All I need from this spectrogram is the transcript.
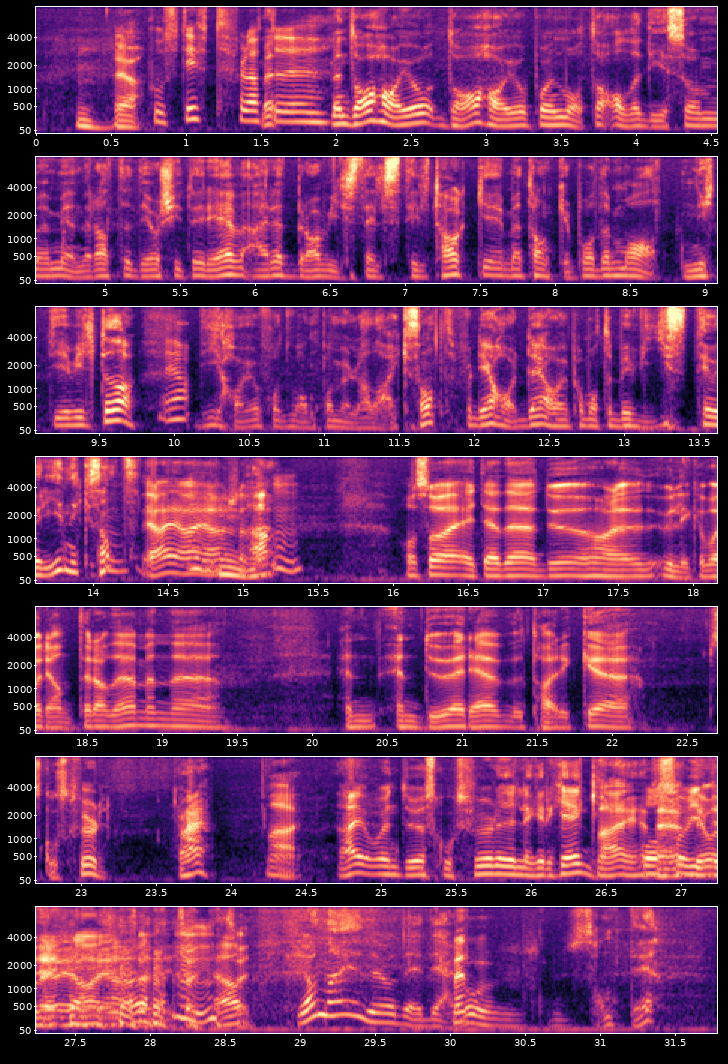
Ja. positivt. For at Men, eh, men da, har jo, da har jo på en måte alle de som mener at det å skyte rev er et bra viltstellstiltak eh, med tanke på det matnyttige viltet, da, Ja. de har jo fått vann på mølla da, ikke sant? For det har, det har jo på en måte bevist teorien, ikke sant? Ja, ja, ja, skjønner. Og så er ikke det Du har ulike varianter av det, men eh, en, en død rev tar ikke skogsfugl. Nei. Nei. Nei, og en død skogsfugl legger ikke egg, Nei, og så det er jo videre. det, ja, ja, sant, sant, Ja. Ja, nei, det er jo, det, det er Men- jo sant, det.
